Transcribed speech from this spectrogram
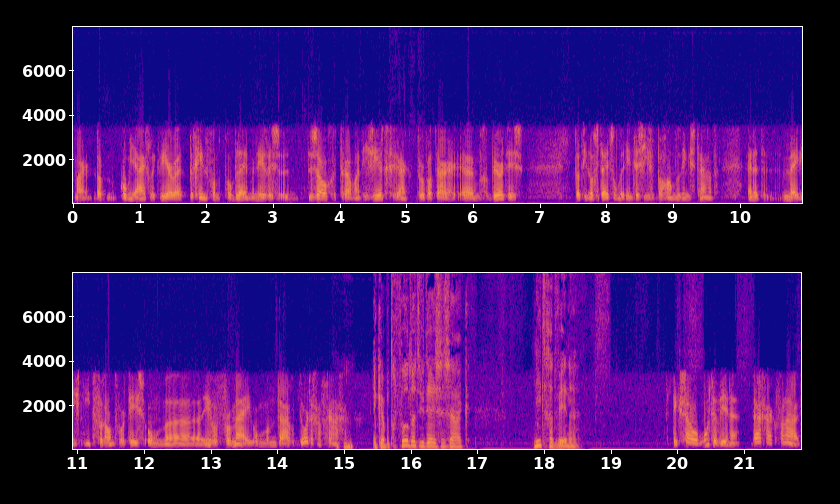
Maar dan kom je eigenlijk weer bij het begin van het probleem. Meneer is uh, zo getraumatiseerd geraakt door wat daar uh, gebeurd is... dat hij nog steeds onder intensieve behandeling staat. En het medisch niet verantwoord is om, in ieder geval voor mij, om hem daarop door te gaan vragen. Ik heb het gevoel dat u deze zaak niet gaat winnen. Ik zou hem moeten winnen. Daar ga ik vanuit.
